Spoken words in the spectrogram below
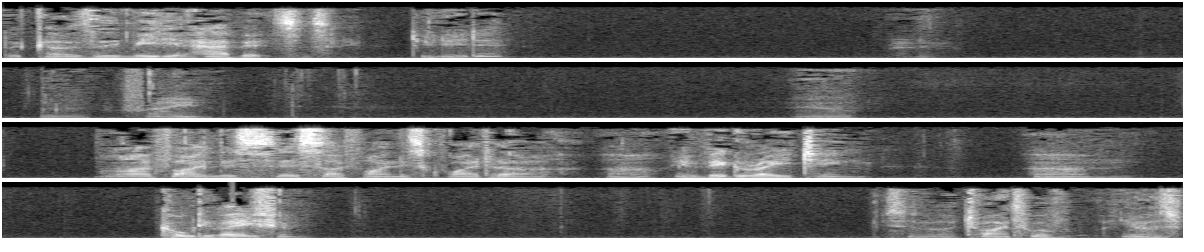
That goes the immediate habits. Do you need it? Yeah. Well, I find this, this I find this quite a, uh, invigorating um, cultivation. So I try to, you know, it's,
